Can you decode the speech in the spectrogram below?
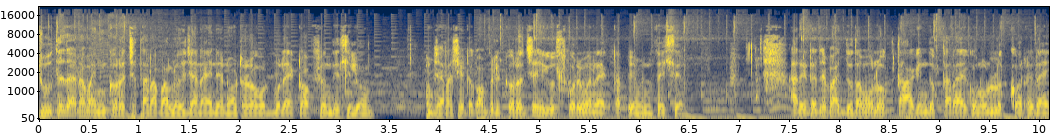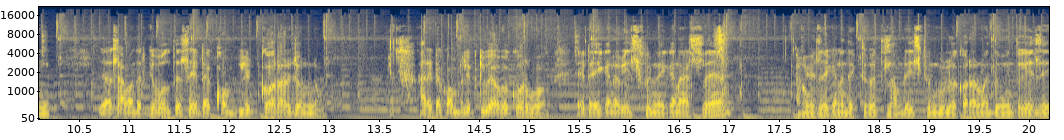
জুতে যারা মাইনিং করেছে, তারা ভালো ভালোই জানে আইনে নট রবট বলে একটা অপশন দিয়েছিল। যারা সেটা কমপ্লিট করেছে হিউজ পরিমাণে একটা পেমেন্ট পেয়েছে। আর এটা যে বাধ্যতামূলক, তা কিন্তু তারা এখন উল্লেখ করে নাই। জাস্ট আমাদেরকে বলতেছে এটা কমপ্লিট করার জন্য। আর এটা কমপ্লিট কীভাবে করব? এটা এখানে স্পিন এখানে আসছে। এই যে এখানে দেখতে পাচ্ছিলাম আমরা স্পিনগুলো করার মাধ্যমে কিন্তু এই যে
